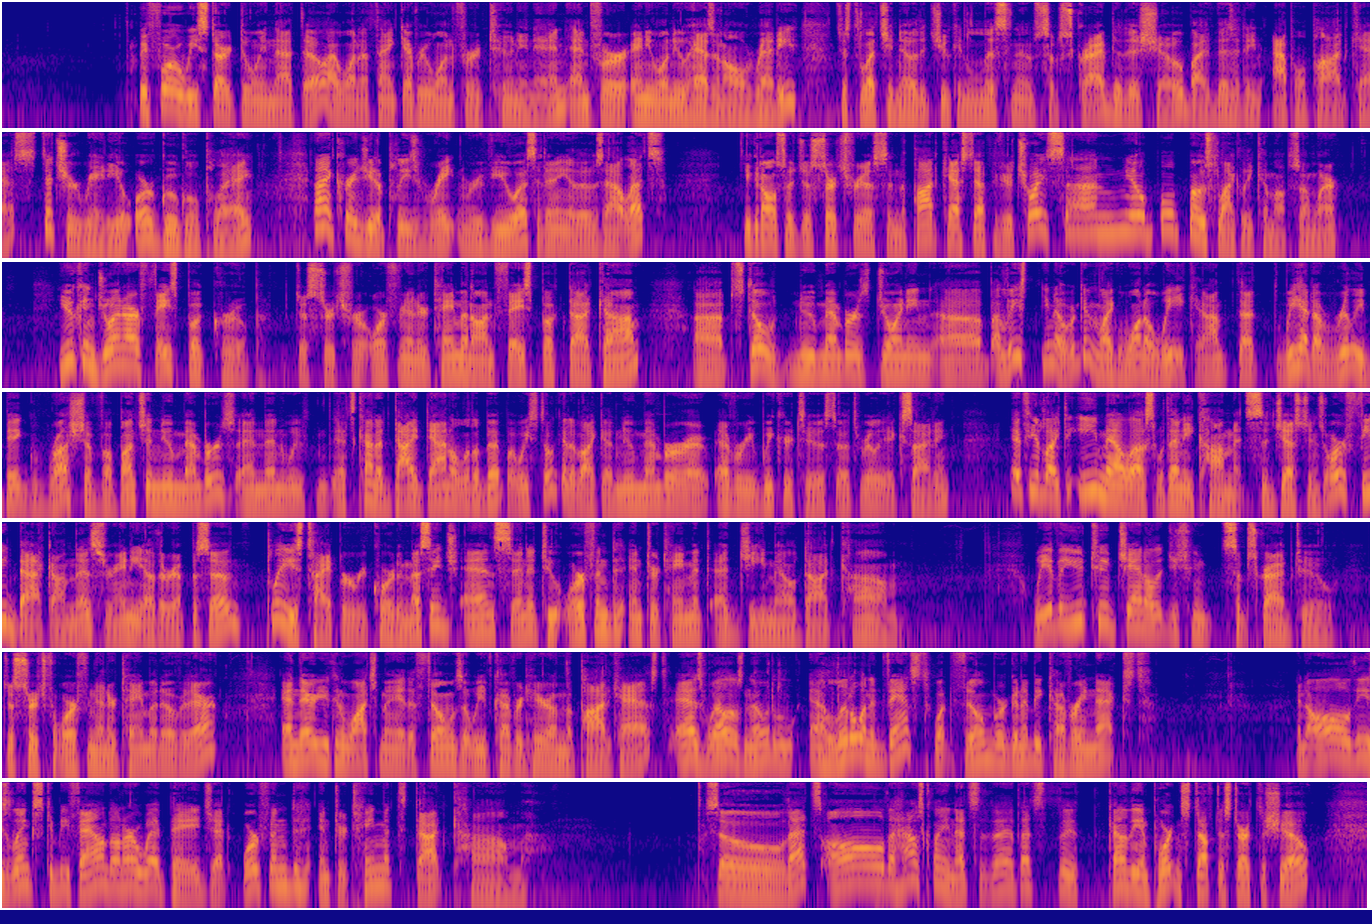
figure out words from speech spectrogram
Before we start doing that, though, I want to thank everyone for tuning in, and for anyone who hasn't already, just to let you know that you can listen and subscribe to this show by visiting Apple Podcasts, Stitcher Radio, or Google Play. And I encourage you to please rate and review us at any of those outlets. You can also just search for us in the podcast app of your choice, and um, you know we'll most likely come up somewhere. You can join our Facebook group. Just search for Orphan Entertainment on Facebook.com. Uh, still new members joining. Uh, at least you know we're getting like one a week, and I'm, that we had a really big rush of a bunch of new members, and then we it's kind of died down a little bit, but we still get like a new member every week or two, so it's really exciting. If you'd like to email us with any comments, suggestions, or feedback on this or any other episode, please type or record a message and send it to orphanedentertainment at gmail.com. We have a YouTube channel that you can subscribe to. Just search for Orphan Entertainment over there. And there you can watch many of the films that we've covered here on the podcast, as well as know a little in advance what film we're going to be covering next. And all of these links can be found on our webpage at orphanedentertainment.com. So that's all the house cleaning. That's the, that's the kind of the important stuff to start the show.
